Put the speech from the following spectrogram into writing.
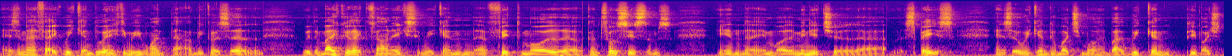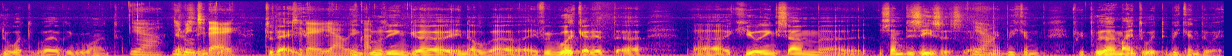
As a matter of fact, we can do anything we want now because uh, with the microelectronics, we can uh, fit more uh, control systems in uh, in more miniature uh, space, and so we can do much more. But we can pretty much do what, whatever we want. yeah. You Yes, mean today? Today. Today, yeah, we've got- including uh, you know uh, if we work at it, uh, uh, curing some uh, some diseases. Yeah. I mean, we can if we put our mind to it, we can do it.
